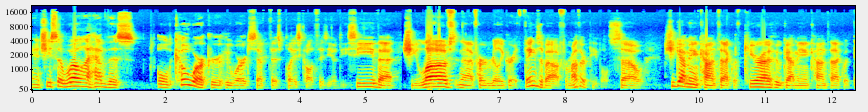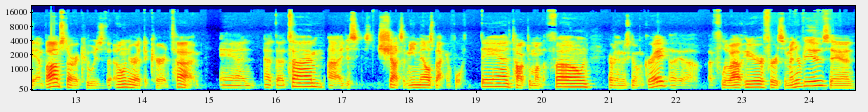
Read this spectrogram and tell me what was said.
And she said, Well, I have this old coworker who works at this place called Physio DC that she loves, and I've heard really great things about from other people. So she got me in contact with Kira, who got me in contact with Dan Baumstark, who is the owner at the current time. And at that time, I just shot some emails back and forth with Dan, talked to him on the phone. Everything was going great. I, uh, I flew out here for some interviews, and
